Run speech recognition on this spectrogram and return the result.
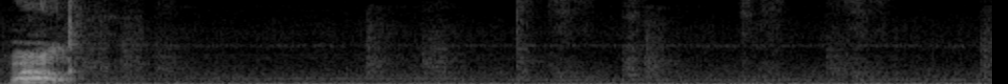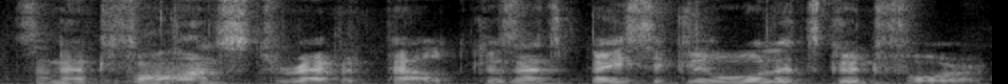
Well. It's an advanced rabbit pelt, because that's basically all it's good for.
